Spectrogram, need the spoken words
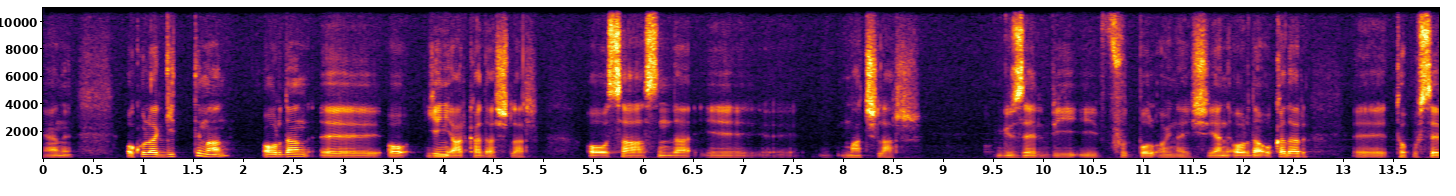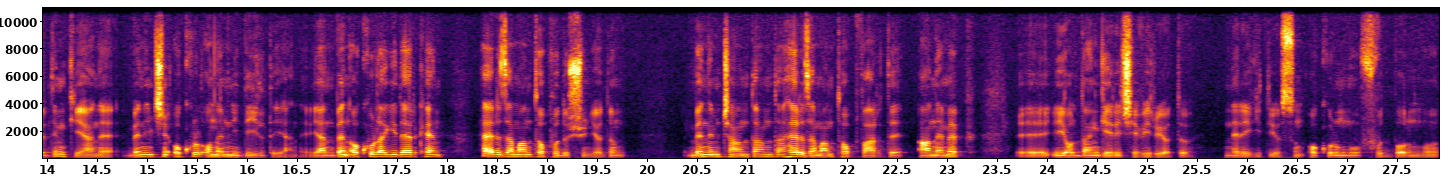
Yani okula gittim an oradan e, o yeni arkadaşlar, o sahasında e, maçlar, güzel bir e, futbol oynayışı. Yani orada o kadar e, topu sevdim ki yani benim için okul önemli değildi yani. Yani ben okula giderken her zaman topu düşünüyordum. Benim çantamda her zaman top vardı. Annem hep e, yoldan geri çeviriyordu. Nereye gidiyorsun? Okul mu, futbol mu?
